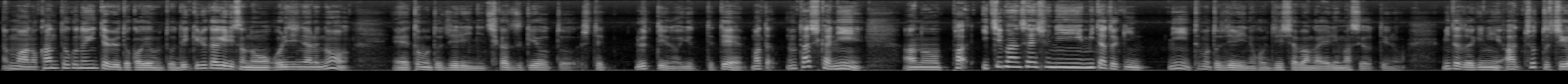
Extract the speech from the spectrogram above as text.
まあ、あの監督のインタビューとかを読むとできる限りそのオリジナルの、えートムとジェリーに近づけようとしてるっていうのを言っててまた確かにあのパ一番最初に見た時にトムとジェリーのこの実写版がやりますよっていうのを見た時にあちょっと違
